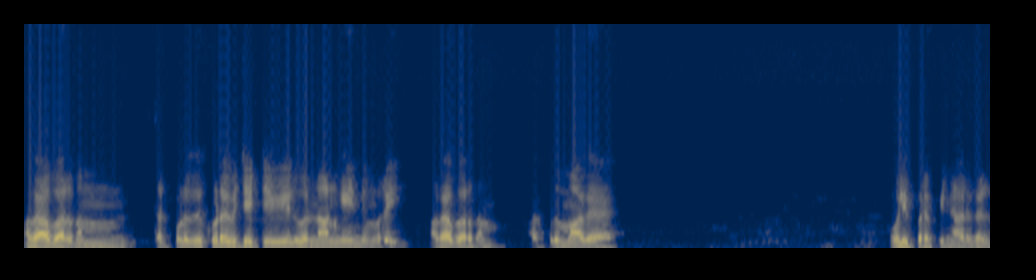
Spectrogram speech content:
மகாபாரதம் தற்பொழுது கூட விஜய் டிவியில் ஒரு நான்கு ஐந்து முறை மகாபாரதம் அற்புதமாக ஒளிபரப்பினார்கள்.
